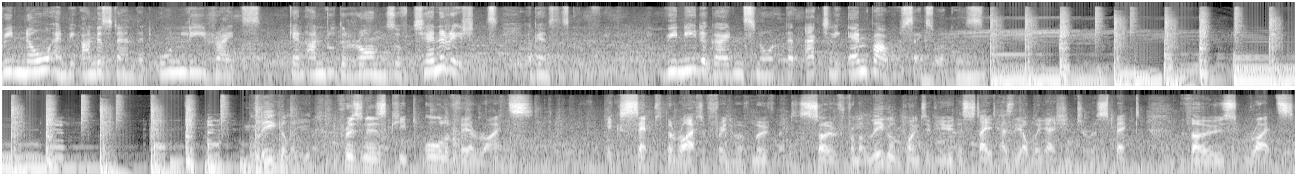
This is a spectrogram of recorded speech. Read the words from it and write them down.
we know and we understand that only rights can undo the wrongs of generations against this group of people. We need a guidance note that actually empowers sex workers. Legally, prisoners keep all of their rights except the right of freedom of movement. So, from a legal point of view, the state has the obligation to respect those rights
